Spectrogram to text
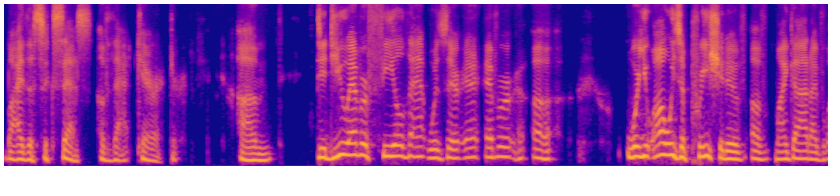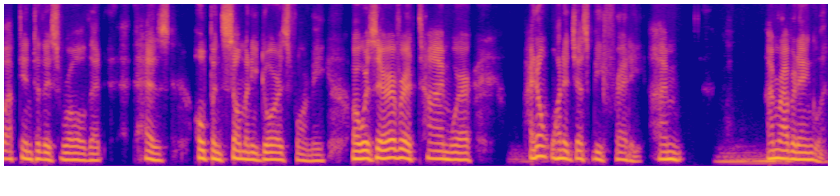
by the success of that character. Um, did you ever feel that? Was there ever a, were you always appreciative of my god i've lucked into this role that has opened so many doors for me or was there ever a time where i don't want to just be freddy i'm i'm robert englund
